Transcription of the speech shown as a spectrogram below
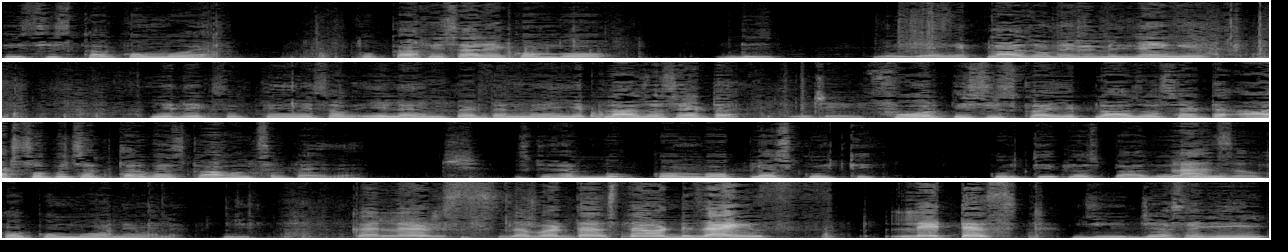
पीसीस का कॉम्बो है। तो काफ़ी सारे कॉम्बो मिल जाएँगे प्लाजो में भी मिल जाएँगे। ये देख सकते हैं ये सब ए लाइन पैटर्न में है। ये प्लाजो सेट है। जी। फोर पीसीस का ये प्लाजो सेट है। आठ सौ पिचहत्तर रुपए इसका होलसेल प्राइस है। इसके साथ combo plus kurti kurti plus palazzo palazzo. का कॉम्बो आने वाला है। जी। कलर्स ज़बरदस्त है और डिज़ाइन लेटेस्ट जी जैसे कि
